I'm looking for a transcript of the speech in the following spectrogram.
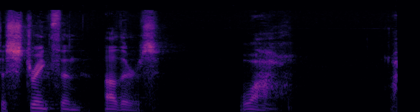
to strengthen others. Wow. Wow.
